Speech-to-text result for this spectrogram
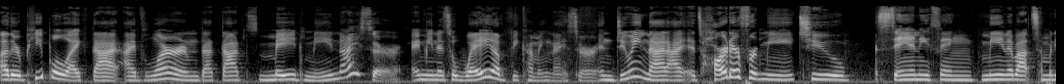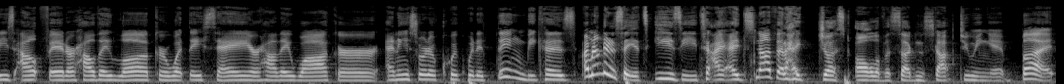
other people like that, I've learned that that's made me nicer. I mean, it's a way of becoming nicer. And doing that, I, it's harder for me to say anything mean about somebody's outfit or how they look or what they say or how they walk or any sort of quick-witted thing because I'm not going to say it's easy to I, it's not that I just all of a sudden stopped doing it but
